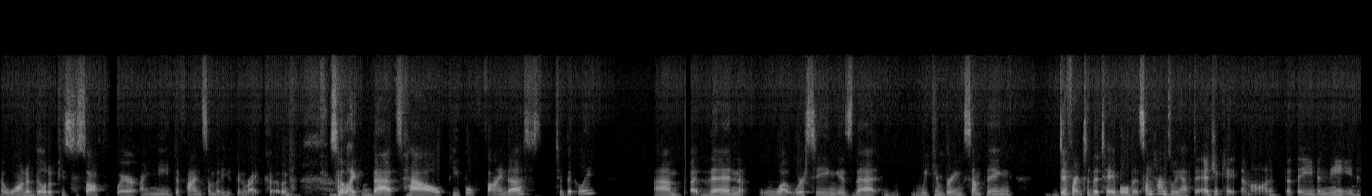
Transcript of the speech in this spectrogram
I want to build a piece of software. I need to find somebody who can write code. So like that's how people find us typically. Um, but then what we're seeing is that we can bring something different to the table that sometimes we have to educate them on that they even need.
